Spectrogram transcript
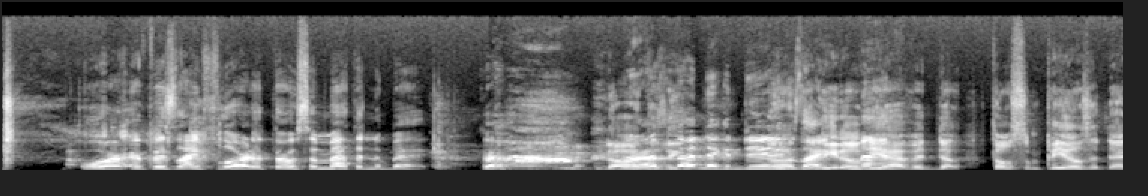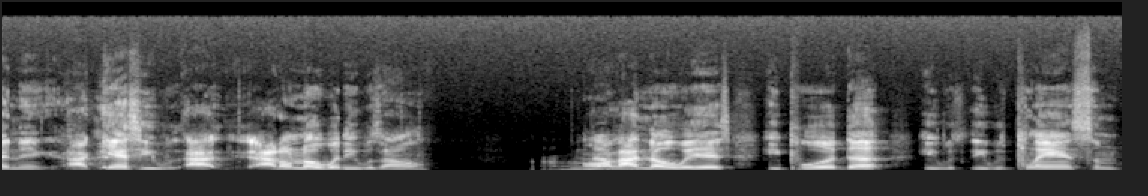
or if it's like Florida, throw some meth in the back. Dog, That's Tole- what that nigga did. He dog, was like, Toledo be having do- throw some pills at that nigga. I guess he was. I I don't know what he was on. All I know is he pulled up. He was he was playing some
